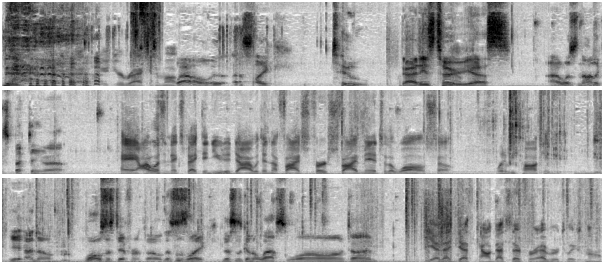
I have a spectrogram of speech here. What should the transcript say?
Yeah, dude, you're racking them up. Wow, that's like two. that is two. Yes. I was not expecting that. Hey, I wasn't expecting you to die within the five first five minutes of the wall, so wouldn't be talking. Yeah, I know. Walls is different though. This is like this is gonna last a long time. Yeah, that death count, that's there forever, Twixmo.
